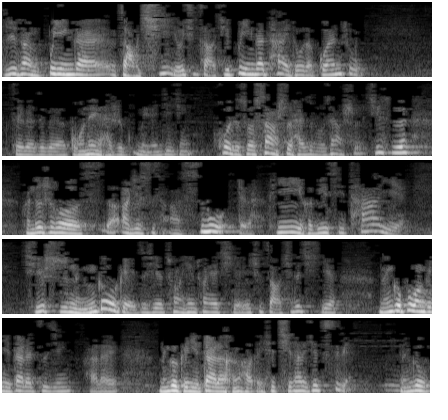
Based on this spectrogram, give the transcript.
实际上不应该早期，尤其早期不应该太多的关注这个这个国内还是美元基金，或者说上市还是不上市。其实很多时候二级市场啊，私募对吧？PE 和 VC 它也其实能够给这些创新创业企业，尤其早期的企业，能够不光给你带来资金，还来能够给你带来很好的一些其他的一些资源，能够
